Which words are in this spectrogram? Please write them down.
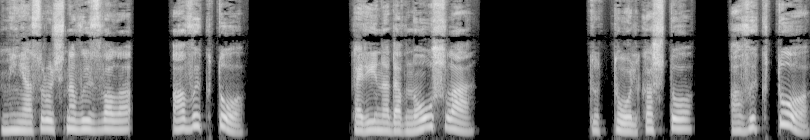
меня срочно вызвала. А вы кто? Карина давно ушла? Тут только что. А вы кто?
